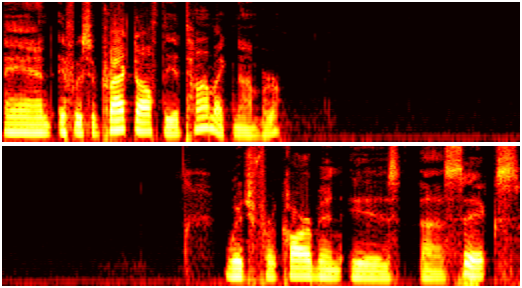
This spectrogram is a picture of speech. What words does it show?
And if we subtract off the atomic number, which for carbon is uh, 6,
